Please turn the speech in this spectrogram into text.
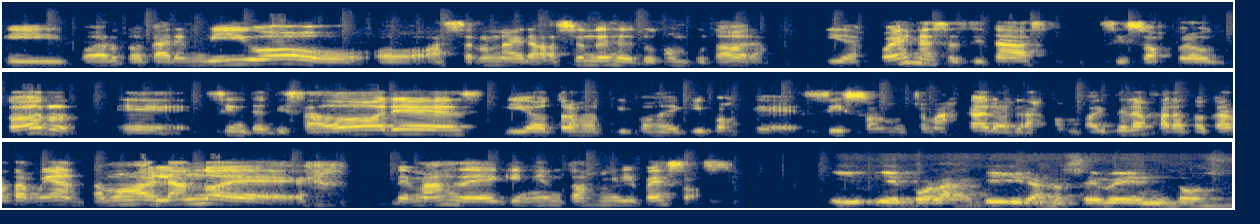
y poder tocar en vivo o hacer una grabación desde tu computadora. Y después necesitas si sos productor, eh, sintetizadores y otros tipos de equipos que sí son mucho más caros. Las compacteras para tocar también. Estamos hablando de, más de 500 mil pesos. Y, por las giras, los eventos,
